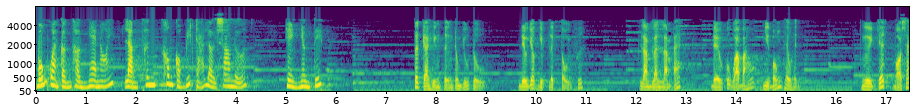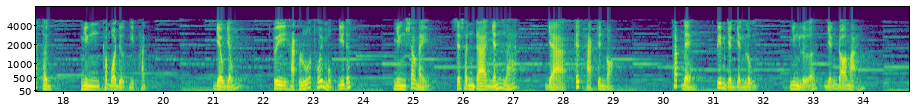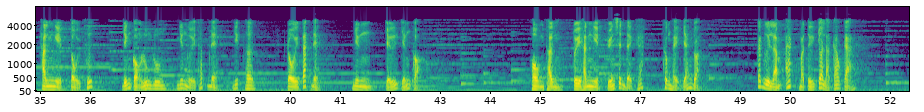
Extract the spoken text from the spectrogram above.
Bốn quan cận thần nghe nói, làm thinh không còn biết trả lời sao nữa. Hiền nhân tiếp. Tất cả hiện tượng trong vũ trụ đều do nghiệp lực tội phước. Làm lành làm ác đều có quả báo như bóng theo hình. Người chết bỏ xác thân, nhưng không bỏ được nghiệp hành. Gieo giống, tuy hạt lúa thối mục dưới đất, nhưng sau này sẽ sinh ra nhánh lá và kết hạt trên ngọn. Thắp đèn, tim dần dần lùng, nhưng lửa vẫn đỏ mãi. Hành nghiệp tội phước vẫn còn luôn luôn như người thắp đèn viết thơ, rồi tắt đèn, nhưng chữ vẫn còn. Hồn thần tùy hạnh nghiệp chuyển sinh đời khác, không hề gián đoạn. Các người làm ác mà tự cho là cao cả,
